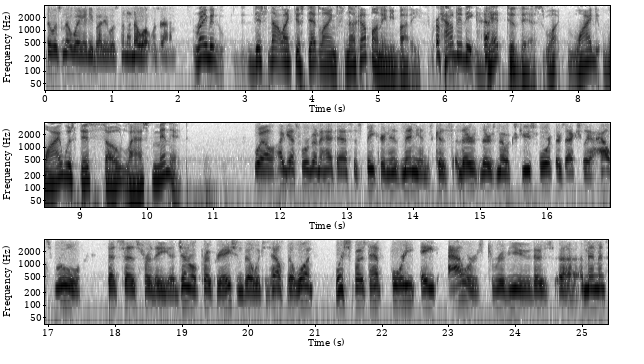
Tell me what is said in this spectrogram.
there was no way anybody was going to know what was in them. Raymond, this not like this deadline snuck up on anybody. Right. How did it get to this? Why why why was this so last minute? Well, I guess we're going to have to ask the speaker and his minions because there's there's no excuse for it. There's actually a House rule that says for the uh, general appropriation bill, which is House Bill One, we're supposed to have 48 hours to review those uh, amendments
